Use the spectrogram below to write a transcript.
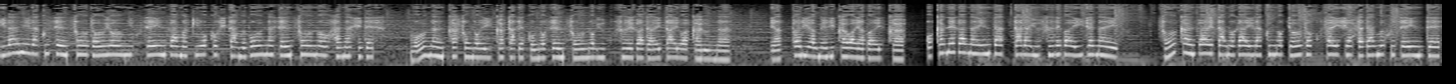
イラン・イラク戦争同様にフセインが巻き起こした無謀な戦争のお話です。もうなんかその言い方でこの戦争の行く末が大体わかるな。やっぱりアメリカはやばいか。お金がないんだったらゆすればいいじゃない。そう考えたのがイラクの超独裁者サダム・フセインで、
